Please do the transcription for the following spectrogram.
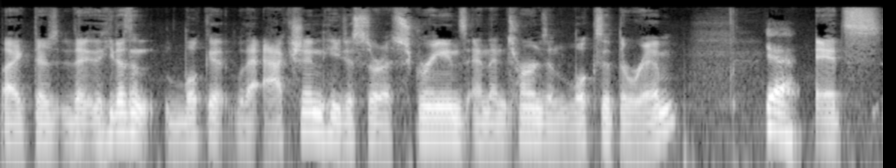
Like there's the, he doesn't look at the action; he just sort of screens and then turns and looks at the rim. Yeah, It's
